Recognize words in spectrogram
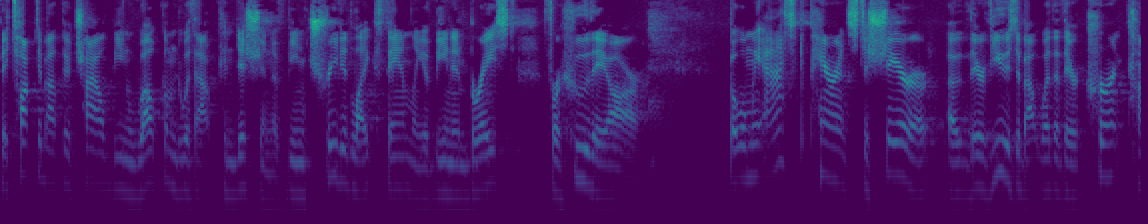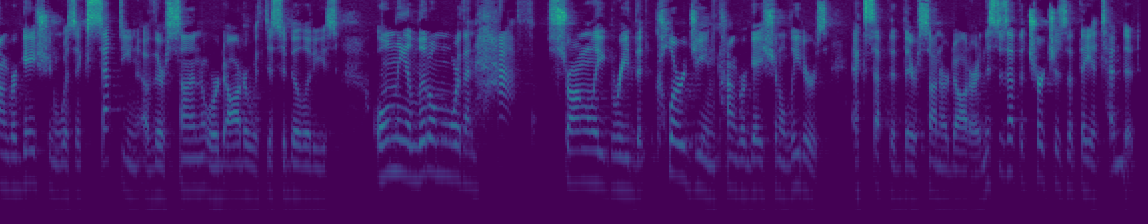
They talked about their child being welcomed without condition, of being treated like family, of being embraced for who they are. But when we asked parents to share uh, their views about whether their current congregation was accepting of their son or daughter with disabilities, only a little more than half strongly agreed that clergy and congregational leaders accepted their son or daughter. And this is at the churches that they attended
